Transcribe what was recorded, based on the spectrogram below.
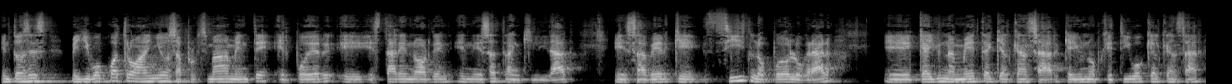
Entonces, me llevó cuatro años aproximadamente el poder eh, estar en orden, en esa tranquilidad, eh, saber que sí lo puedo lograr, eh, que hay una meta que alcanzar, que hay un objetivo que alcanzar.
